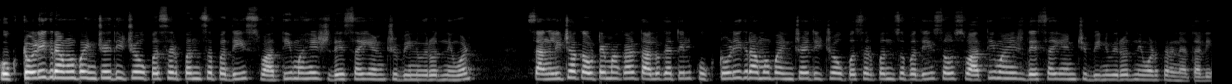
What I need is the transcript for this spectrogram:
कोकटोळी ग्रामपंचायतीच्या उपसरपंचपदी स्वाती महेश देसाई यांची बिनविरोध निवड. सांगलीच्या कवटेमाकाळ तालुक्यातील कुकटोळी ग्रामपंचायतीच्या उपसरपंचपदी सौ स्वाती महेश देसाई यांची बिनविरोध निवड करण्यात आली.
